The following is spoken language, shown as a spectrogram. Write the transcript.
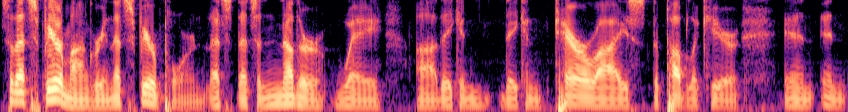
So that's fear mongering, that's fear porn. That's, that's another way uh, they can they can terrorize the public here, and and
